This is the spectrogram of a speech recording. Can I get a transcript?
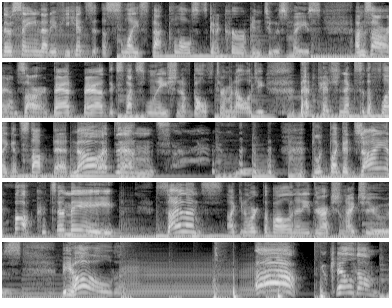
they're saying that if he hits a slice that close, it's gonna curve into his face. I'm sorry, I'm sorry. Bad, bad explanation of golf terminology. That pitch next to the flag and stopped dead. No, it didn't! it looked like a giant hook to me! Silence! I can work the ball in any direction I choose. Behold! Oh! You killed him!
